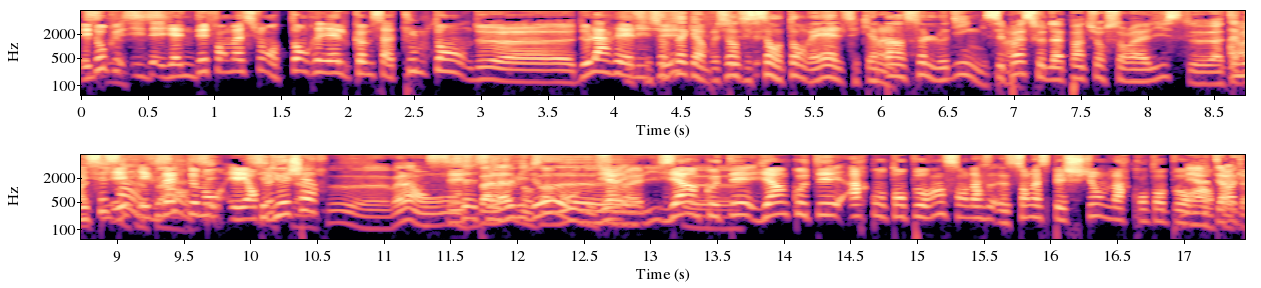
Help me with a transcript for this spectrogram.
Et donc il y a une déformation en temps réel comme ça tout le temps de euh, de la réalité. C'est sur ça qui est impressionnant, c'est que c'est en temps réel, c'est qu'il n'y a pas un seul loading. C'est presque de la peinture surréaliste euh, Ah, mais c'est ça. Et- exactement. Exactement. Et en c'est fait, du C'est peu, euh, voilà, on C'est- se balade dans un monde euh, il y a, surréaliste. il y a un euh, côté, il y a un côté art contemporain sans la- sans l'aspect chiant de l'art mais contemporain. en fait.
